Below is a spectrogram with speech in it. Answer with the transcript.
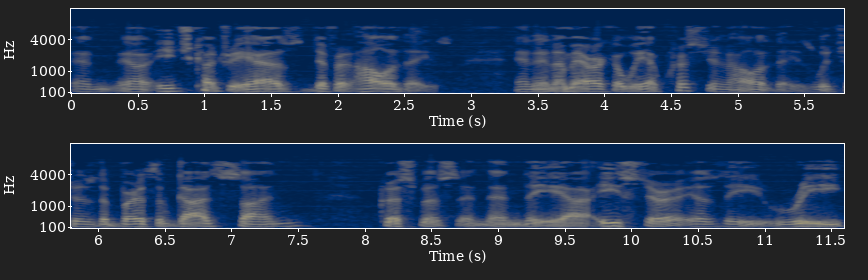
and you know, each country has different holidays. And in America, we have Christian holidays, which is the birth of God's Son, Christmas, and then the uh, Easter is the re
